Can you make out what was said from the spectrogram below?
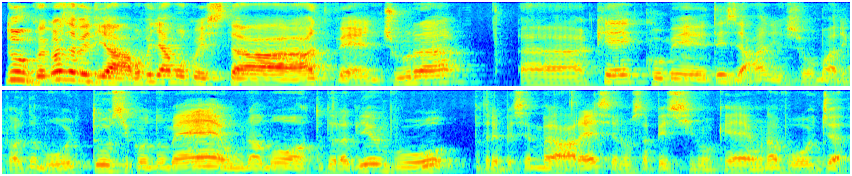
Dunque, cosa vediamo? Vediamo questa Adventure eh, che come design insomma ricorda molto, secondo me una moto della BMW, potrebbe sembrare se non sapessimo che è una Vogue,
